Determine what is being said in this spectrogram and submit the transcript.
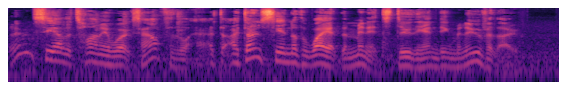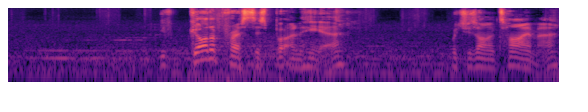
I don't even see how the timing works out for the... I don't see another way at the minute to do the ending maneuver, though. You've got to press this button here, which is on a timer.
